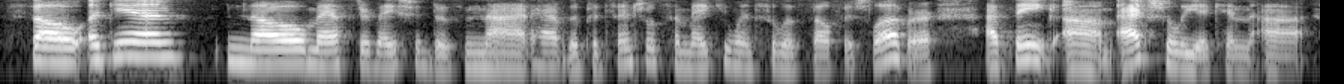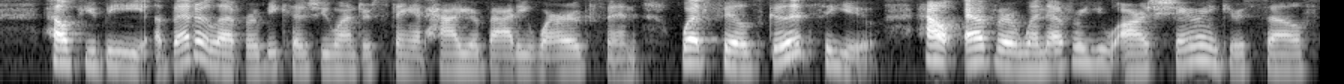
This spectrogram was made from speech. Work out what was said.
So, again, no, masturbation does not have the potential to make you into a selfish lover. I think um, actually it can uh, help you be a better lover because you understand how your body works and what feels good to you. However, whenever you are sharing yourself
